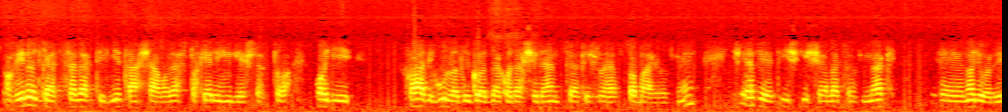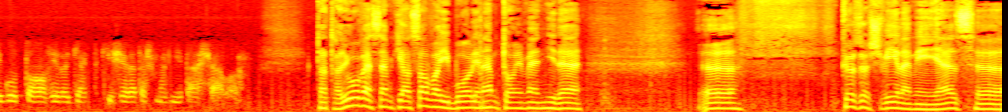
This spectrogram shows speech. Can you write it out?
a véragygát szelektív nyitásával ezt a keringést, ezt a agyi kvázi hulladékgazdálkodási rendszert is lehet szabályozni, és ezért is kísérleteznek nagyon régóta a véragygát kísérletes megnyitásával. Tehát ha jól veszem ki a szavaiból, én nem tudom, hogy mennyire ö, közös véleménye ez, ö,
